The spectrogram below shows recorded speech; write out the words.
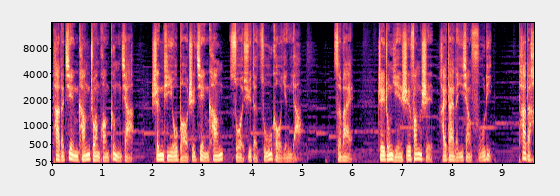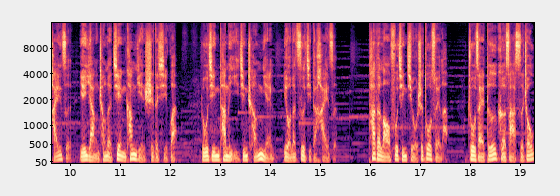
他的健康状况更佳，身体有保持健康所需的足够营养。此外，这种饮食方式还带了一项福利：他的孩子也养成了健康饮食的习惯。如今他们已经成年，有了自己的孩子。他的老父亲九十多岁了，住在德克萨斯州，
